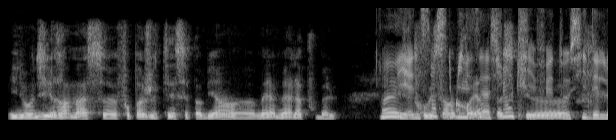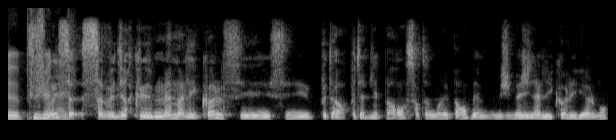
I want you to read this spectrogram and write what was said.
Ils lui ont dit ramasse, euh, faut pas jeter, c'est pas bien, euh, mets, mets à la poubelle. Ouais, il y a une sensibilisation qui est faite aussi dès le plus jeune âge. Ça, ça, veut dire que même à l'école, c'est, peut-être, peut-être les parents, certainement les parents, mais j'imagine à l'école également,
